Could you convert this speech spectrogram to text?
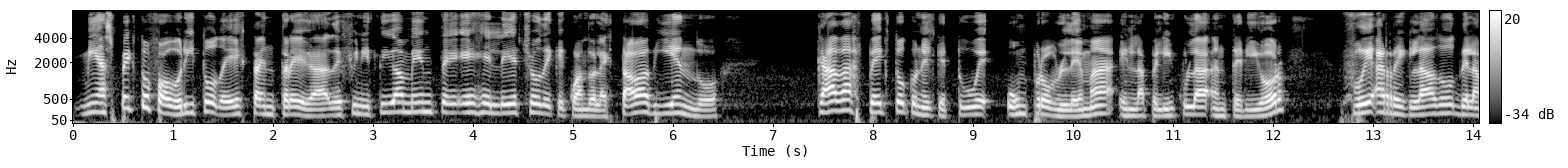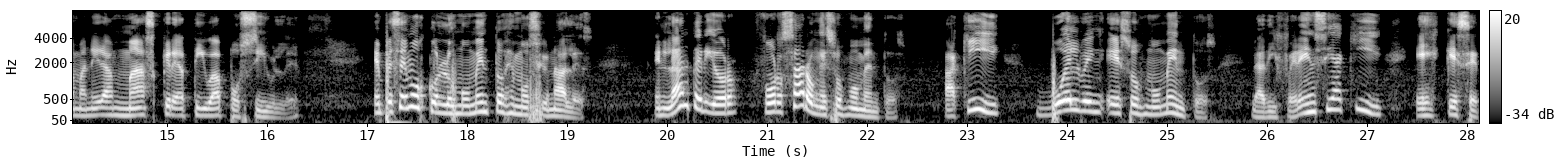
Mi aspecto favorito de esta entrega definitivamente es el hecho de que cuando la estaba viendo, cada aspecto con el que tuve un problema en la película anterior fue arreglado de la manera más creativa posible. Empecemos con los momentos emocionales. En la anterior forzaron esos momentos. Aquí vuelven esos momentos. La diferencia aquí es que se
